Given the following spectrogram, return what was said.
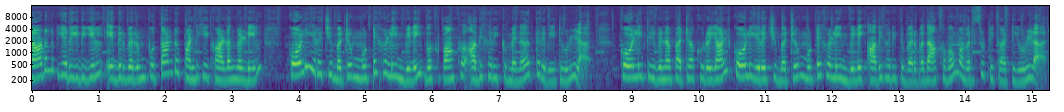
நாடளாவிய ரீதியில் எதிர்வரும் புத்தாண்டு பண்டிகை காலங்களில் கோழி இறைச்சி மற்றும் முட்டைகளின் விலை வெகுவாக அதிகரிக்கும் என தெரிவித்துள்ளார். கோழி தீவன பற்றாக்குறையால் கோழி இறைச்சி மற்றும் முட்டைகளின் விலை அதிகரித்து வருவதாகவும் அவர் சுட்டிக்காட்டியுள்ளார்.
